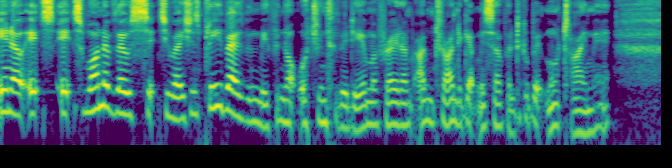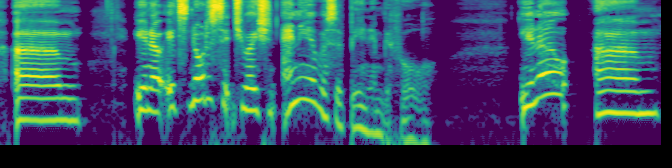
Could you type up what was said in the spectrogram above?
you know, it's it's one of those situations. Please bear with me for not watching the video. I'm afraid I'm, I'm trying to get myself a little bit more time here. Um, you know, it's not a situation any of us have been in before. You know, um,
